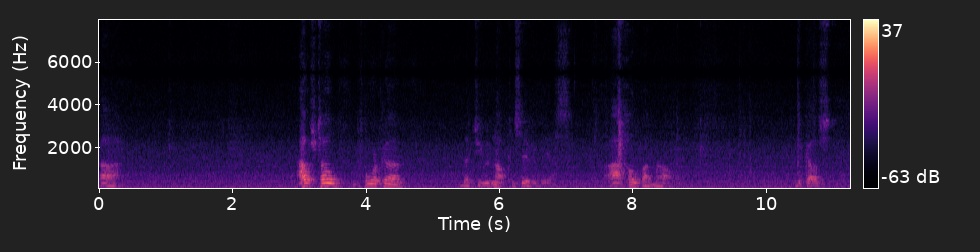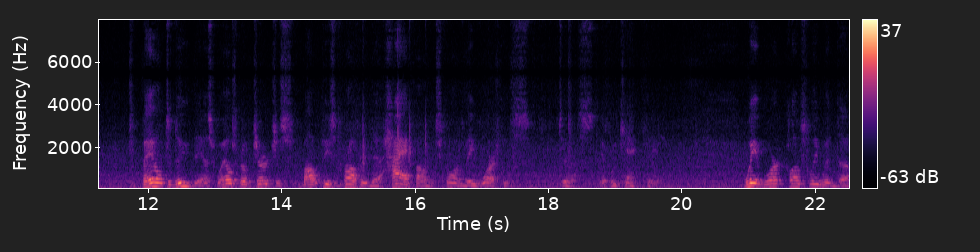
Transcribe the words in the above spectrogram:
Uh, I was told before I come that you would not consider this. I hope I'm wrong because to fail to do this, Wells Grove Church has bought a piece of property that half of it's going to be worthless to us if we can't fill. We have worked closely with uh,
